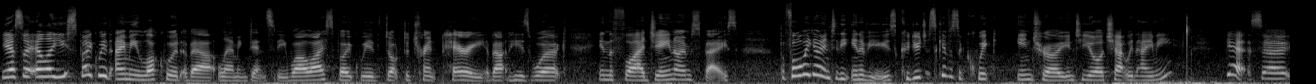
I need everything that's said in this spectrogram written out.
Yeah, so Ella, you spoke with Amy Lockwood about lambing density, while I spoke with Dr. Trent Perry about his work in the fly genome space. Before we go into the interviews, could you just give us a quick intro into your chat with Amy? Yeah, so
